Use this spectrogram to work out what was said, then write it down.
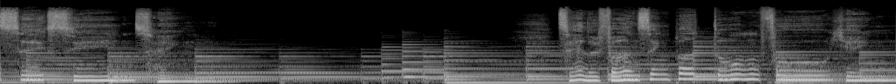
惜煽情，这里繁星不懂呼应，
